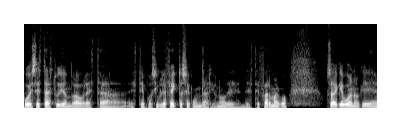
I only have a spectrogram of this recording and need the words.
pues se está estudiando ahora esta, este posible efecto secundario ¿no? de, este fármaco. O sea que bueno, que,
